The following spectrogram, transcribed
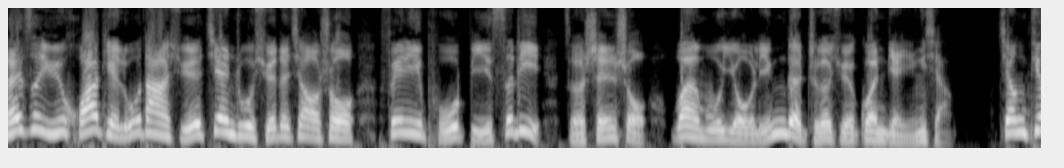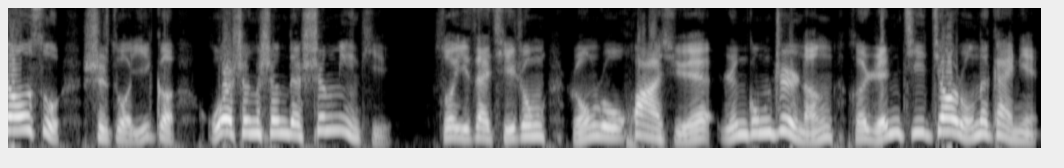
来自于滑铁卢大学建筑学的教授菲利普·比斯利则深受万物有灵的哲学观点影响。将雕塑视作一个活生生的生命体，所以在其中融入化学、人工智能和人机交融的概念。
